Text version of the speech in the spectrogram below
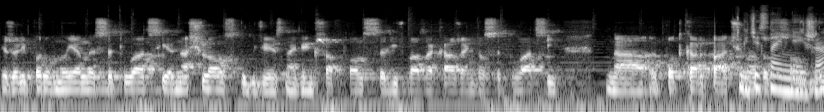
jeżeli porównujemy sytuację na Śląsku, gdzie jest największa w Polsce liczba zakażeń, do sytuacji na Podkarpaciu. Gdzie no jest najmniejsza?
